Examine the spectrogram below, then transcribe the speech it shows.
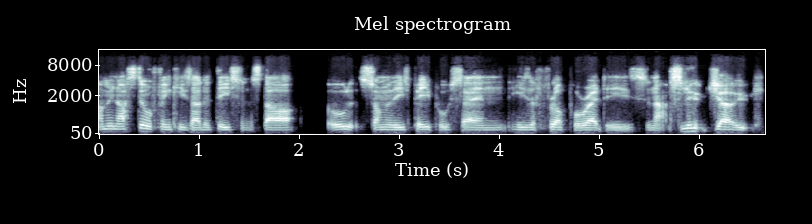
I mean, I still think he's had a decent start. All some of these people saying he's a flop already is an absolute joke.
